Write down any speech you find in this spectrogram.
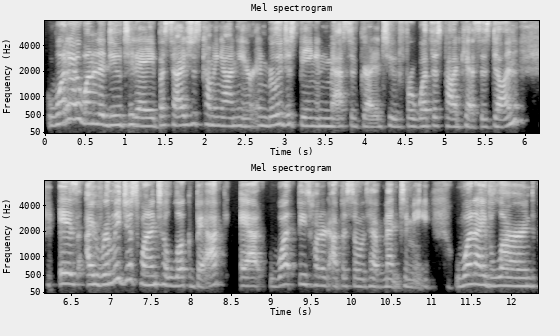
what I wanted to do today, besides just coming on here and really just being in massive gratitude for what this podcast has done, is I really just wanted to look back at what these 100 episodes have meant to me, what I've learned,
